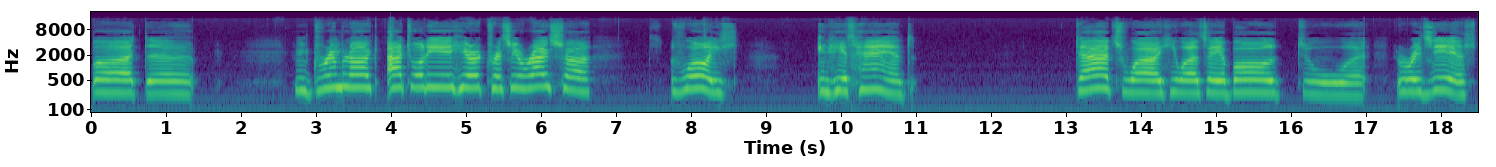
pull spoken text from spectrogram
but uh, Grimlock actually heard Tricerashot's voice in his hand. That's why he was able to resist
